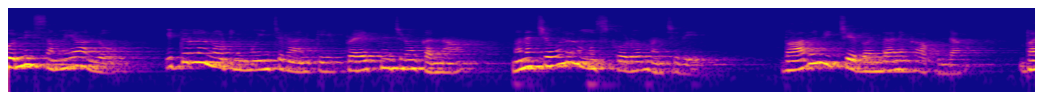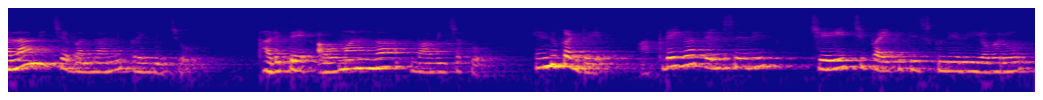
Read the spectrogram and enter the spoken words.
కొన్ని సమయాల్లో ఇతరుల నోటిని మూయించడానికి ప్రయత్నించడం కన్నా మన చెవులను మూసుకోవడం మంచిది. బాధనిచ్చే బంధాన్ని కాకుండా బలాన్నిచ్చే బంధాన్ని ప్రేమించు. పడితే అవమానంగా భావించకు. ఎందుకంటే అప్పుడేగా తెలిసేది? చేయిచ్చి పైకి తీసుకునేది ఎవరు?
